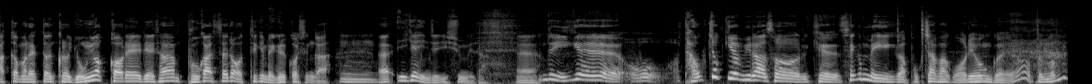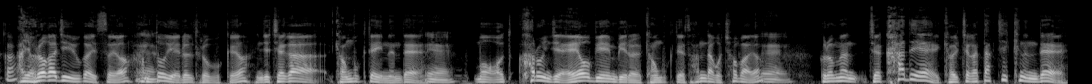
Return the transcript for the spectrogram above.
아까 말했던 그런 용역 거래에 대해서 부가세를 어떻게 매길 것인가. 음. 아, 이게 이제 이슈입니다. 예. 근데 이게 어, 다국적 기업이라서 이렇게 세금 매기가 복잡하고 어려운 거예요? 어떤 겁니까? 아, 여러 가지 이유가 있어요. 예. 한번 또 예를 들어볼게요. 이제 제가 경북대에 있는데, 예. 뭐, 어- 하루 이제 에어비앤비를 경북대에서 한다고 쳐봐요. 예. 그러면 제 카드에 결제가 딱 찍히는데,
